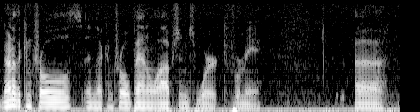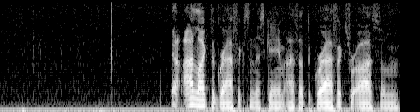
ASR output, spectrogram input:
None of the controls and the control panel options worked for me. Uh, I like the graphics in this game. I thought the graphics were awesome.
